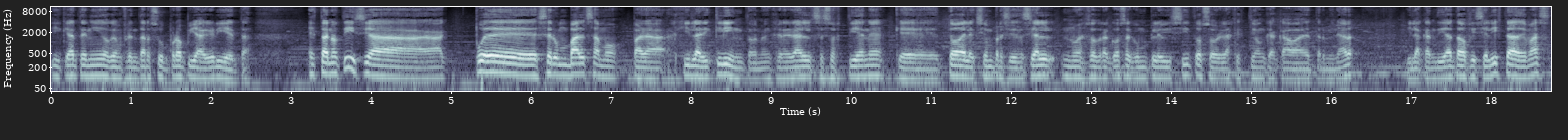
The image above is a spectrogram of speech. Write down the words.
y que ha tenido que enfrentar su propia grieta. Esta noticia puede ser un bálsamo para Hillary Clinton. En general se sostiene que toda elección presidencial no es otra cosa que un plebiscito sobre la gestión que acaba de terminar. Y la candidata oficialista además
